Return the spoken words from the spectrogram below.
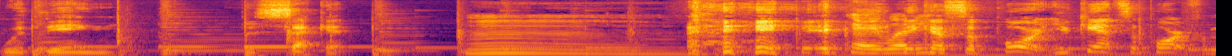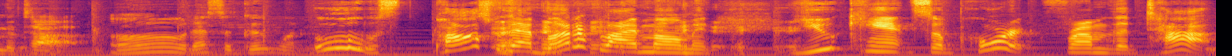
with being the second. Mm. Okay, what do you- because support, you can't support from the top. Oh, that's a good one. Ooh, pause for that butterfly moment. You can't support from the top.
